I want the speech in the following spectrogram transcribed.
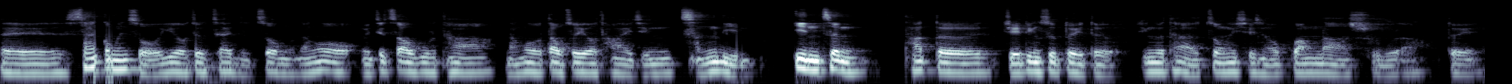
呃，三公分左右就开始种，然后我们就照顾它，然后到最后它已经成林，印证他的决定是对的，因为他有种一些什么光蜡树了，对，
